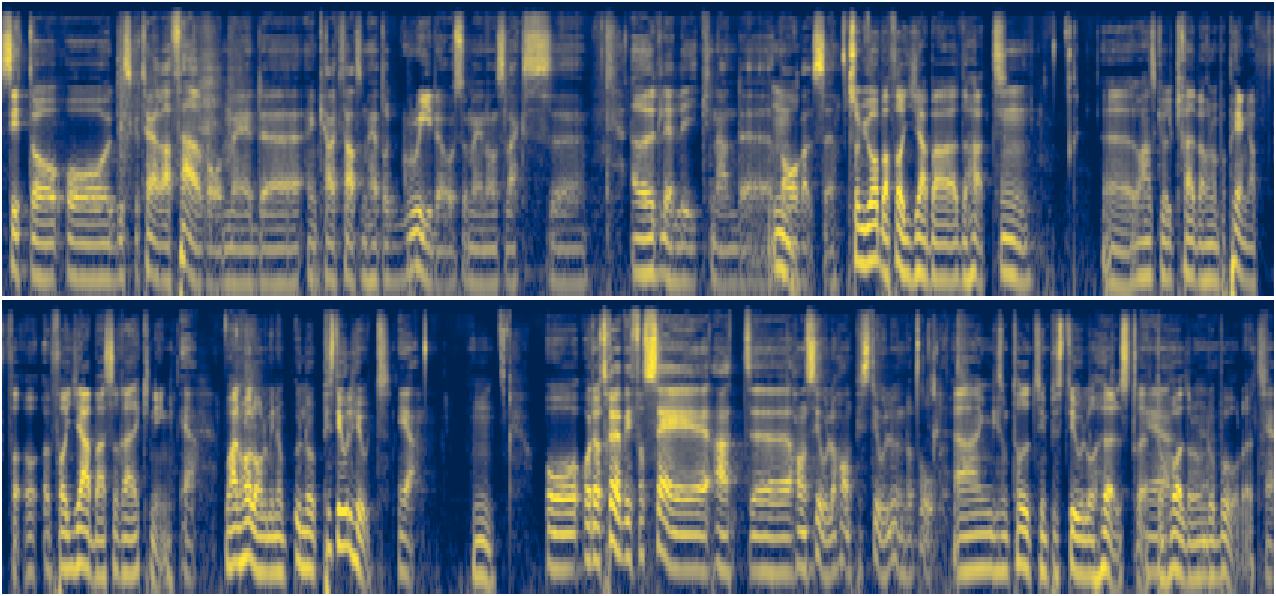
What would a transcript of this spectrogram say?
sitter och diskuterar affärer med eh, en karaktär som heter Greedo som är någon slags eh, ödleliknande mm. varelse. Som jobbar för Jabba the Hutt. Mm. Eh, och han ska väl kräva honom på pengar för, för Jabbas räkning. Ja. Och han håller honom under pistolhot. Ja. Mm. Och, och då tror jag vi får se att uh, Hans Solo har en pistol under bordet. Ja, han liksom tar ut sin pistol ur hölstret ja, och håller den ja. under bordet. Ja.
